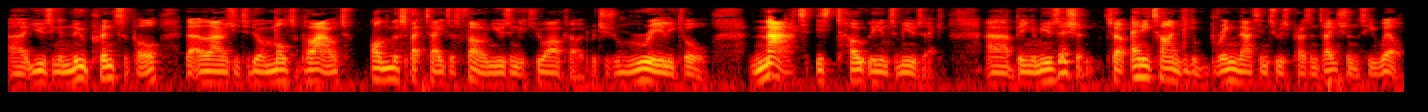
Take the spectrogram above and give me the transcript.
uh, using a new principle that allows you to do a multiple out on the spectator's phone using a QR code, which is really cool. Matt is totally into music uh, being a musician. So anytime he can bring that into his presentations, he will.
